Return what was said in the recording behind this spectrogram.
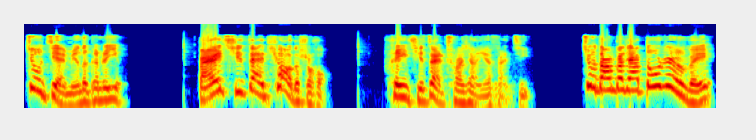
就简明的跟着应，白棋在跳的时候，黑棋再穿向眼反击。就当大家都认为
